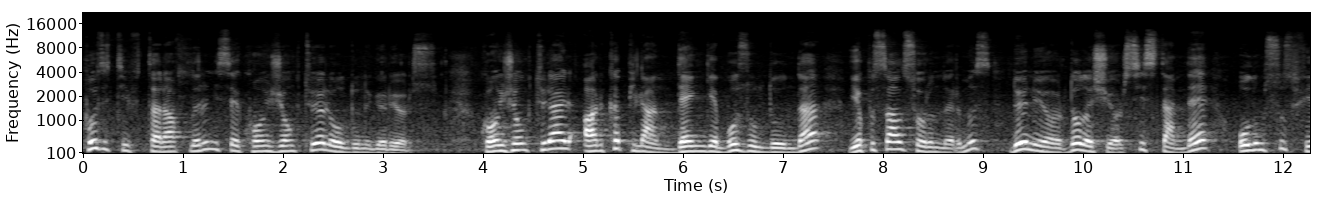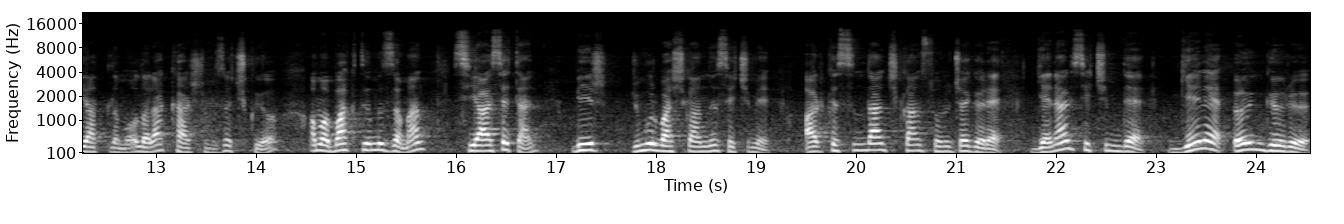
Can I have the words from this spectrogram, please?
pozitif tarafların ise konjonktürel olduğunu görüyoruz. Konjonktürel arka plan denge bozulduğunda yapısal sorunlarımız dönüyor, dolaşıyor sistemde olumsuz fiyatlama olarak karşımıza çıkıyor. Ama baktığımız zaman siyaseten bir cumhurbaşkanlığı seçimi arkasından çıkan sonuca göre genel seçimde gene öngörü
